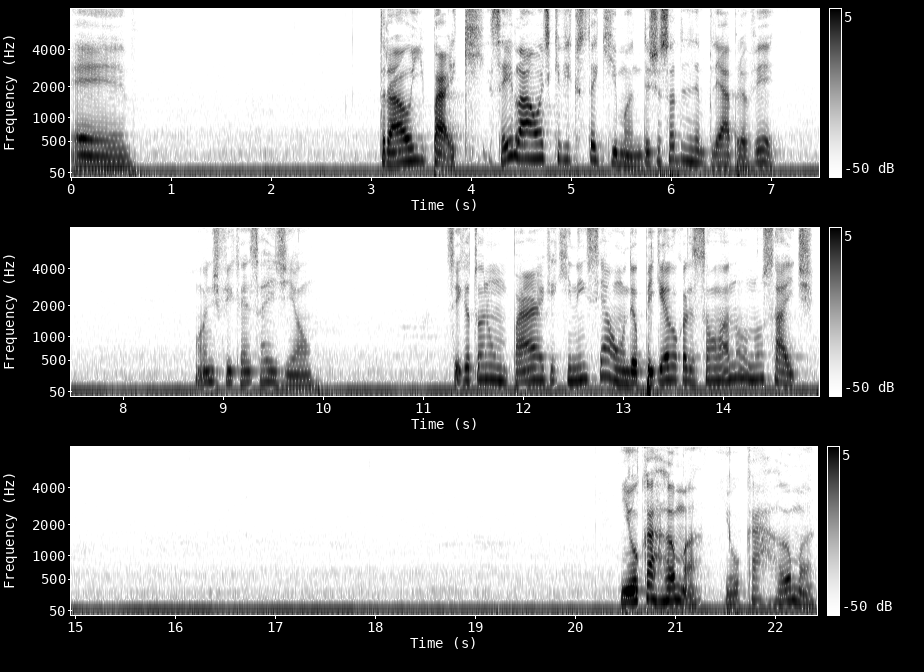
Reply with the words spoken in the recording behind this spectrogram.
é, Troy Park. Sei lá onde que fica isso daqui, mano. Deixa eu só desampliar pra ver. Onde fica essa região. Sei que eu tô num parque aqui, nem sei aonde. Eu peguei a localização lá no, no site. Yokohama. Yokohama.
